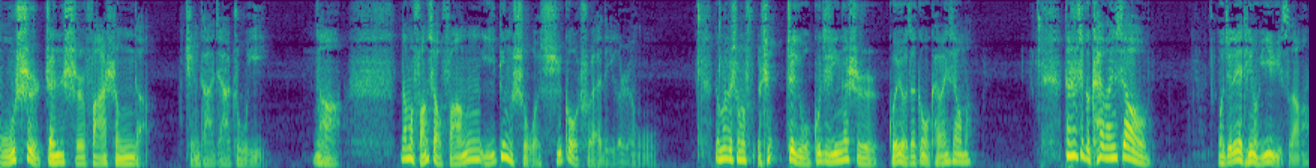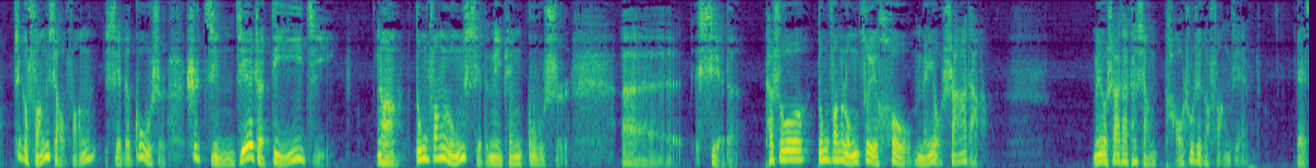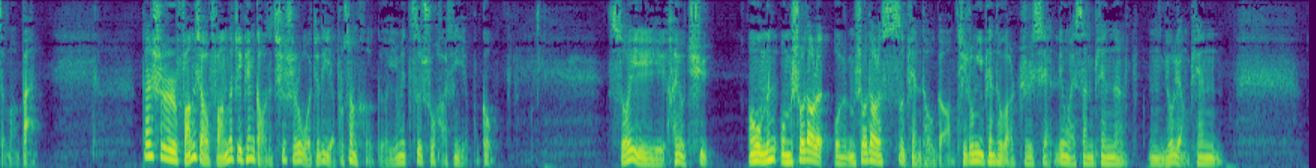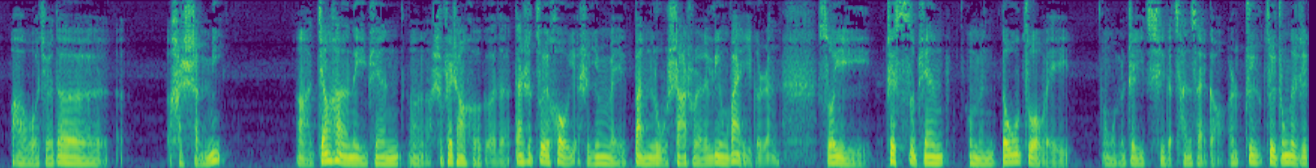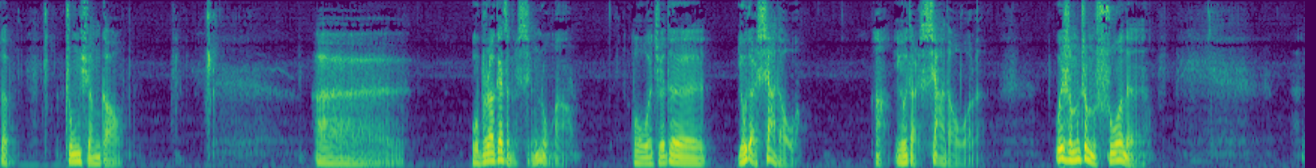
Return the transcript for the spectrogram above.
不是真实发生的，请大家注意啊。那么房小房一定是我虚构出来的一个人物。那么为什么这 这个我估计应该是鬼友在跟我开玩笑吗？但是这个开玩笑，我觉得也挺有意思啊。这个房小房写的故事是紧接着第一集啊，东方龙写的那篇故事，呃写的。他说：“东方龙最后没有杀他，没有杀他，他想逃出这个房间，该怎么办？”但是房小房的这篇稿子，其实我觉得也不算合格，因为字数好像也不够，所以很有趣。哦，我们我们收到了，我们收到了四篇投稿，其中一篇投稿支线，另外三篇呢，嗯，有两篇啊，我觉得很神秘。啊，江汉的那一篇，嗯，是非常合格的，但是最后也是因为半路杀出来了另外一个人，所以这四篇我们都作为我们这一期的参赛稿，而最最终的这个中选稿，呃，我不知道该怎么形容啊，我觉得有点吓到我，啊，有点吓到我了，为什么这么说呢？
